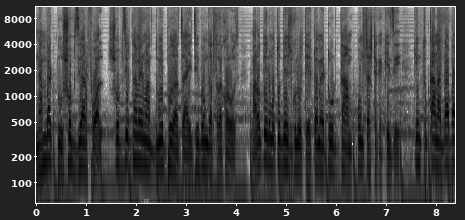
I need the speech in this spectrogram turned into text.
নাম্বার টু, সবজি আর ফল। সবজির দামের মাধ্যমে বোঝা যায় জীবনযাত্রা খরচ। ভারতের মতো দেশগুলোতে টমেটোর দাম পঞ্চাশ টাকা কেজি, কিন্তু কানাডা বা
